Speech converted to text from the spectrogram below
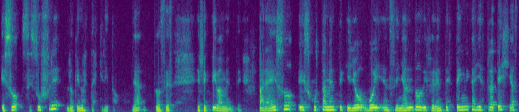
eso se sufre lo que no está escrito. Entonces, efectivamente, para eso es justamente que yo voy enseñando diferentes técnicas y estrategias,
